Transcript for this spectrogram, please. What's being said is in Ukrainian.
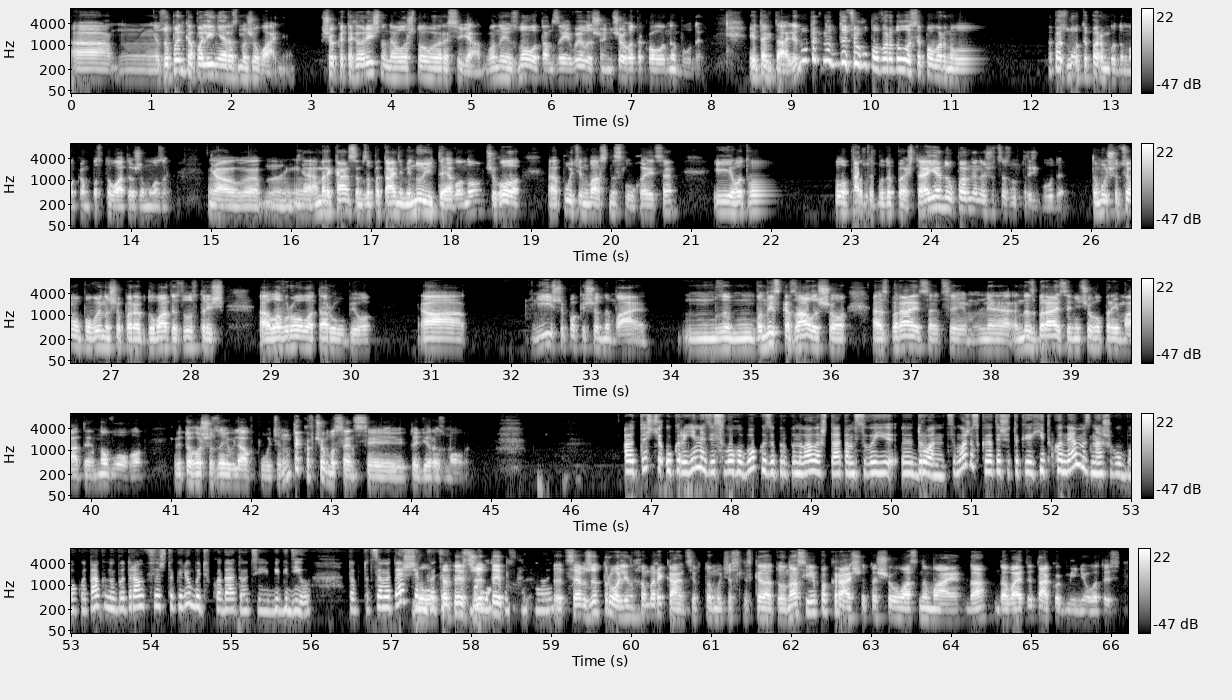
е, зупинка по лінії розмежування, що категорично не влаштовує росіян. Вони знову там заявили, що нічого такого не буде, і так далі. Ну так ну, до цього повернулося, повернулося. Тепер, ну, тепер ми будемо компостувати вже мозок американцям за питаннями: ну і де воно? Чого е, Путін вас не слухається? І от просто Будапешті. А я не впевнений, що ця зустріч буде, тому що цьому повинно ще перебудувати зустріч е, Лаврова та Рубіо. А її ще поки що немає. Вони сказали, що е, збирається це не збирається нічого приймати нового від того, що заявляв Путін. Ну так а в чому сенс тоді розмови? А те, що Україна зі свого боку запропонувала штатам свої е, дрони, це можна сказати, що таке хід конем з нашого боку, так? Ну бо Трамп все ж таки любить вкладати оцій бік діл. Тобто, це ми теж Ну, це теж же бонуси ти- Це вже тролінг американців, в тому числі сказати: у нас є покраще, те, що у вас немає. Да? Давайте так обмінюватись.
